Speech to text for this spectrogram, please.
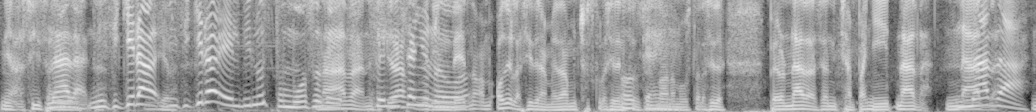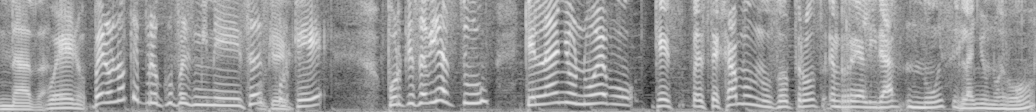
ni así salió Nada, esta. ni siquiera, ni siquiera el vino espumoso Nada, de ni Feliz siquiera Año brindé. Nuevo. No, odio la sidra, me da mucho asco la sidra, entonces no, no me gusta la sidra. Pero nada, o sea, ni champañit, nada, nada. Nada. Nada. Bueno, pero no te preocupes, Mine. ¿Sabes ¿Por qué? por qué? Porque sabías tú que el año nuevo que festejamos nosotros en realidad no es el año nuevo.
